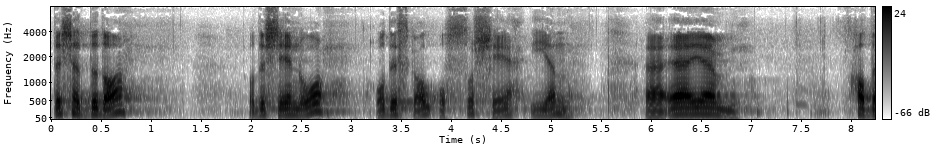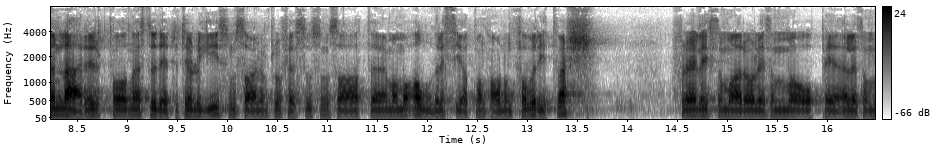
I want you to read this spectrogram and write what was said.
Det skjedde da, og det skjer nå, og det skal også skje igjen. Eh, jeg eh, hadde en lærer på, når jeg studerte teologi, som sa, eller en professor som sa at eh, man må aldri si at man har noen favorittvers. For det liksom er å liksom liksom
